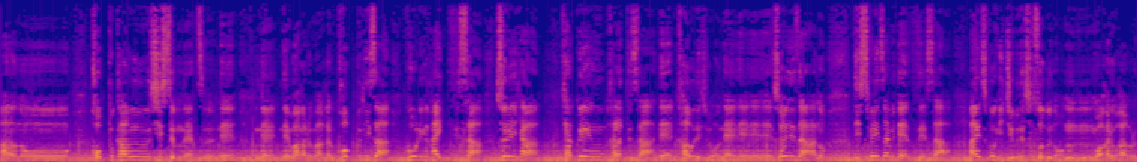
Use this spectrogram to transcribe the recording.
あのー、コップ買うシステムのやつ。ねねねわかるわかる。コップにさ氷が入っててさそれ 100, 100円払ってさね買うでしょ。ねねねね。それでさあのディスペンサーみたいなやつでさアイスコーヒー自分で注ぐの。うんうんわかるわかる。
